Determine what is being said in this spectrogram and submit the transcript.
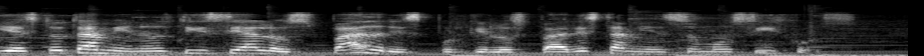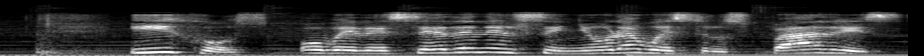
y esto también nos dice a los padres, porque los padres también somos hijos. Hijos, obedeced en el Señor a vuestros padres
